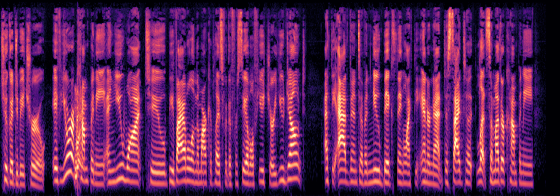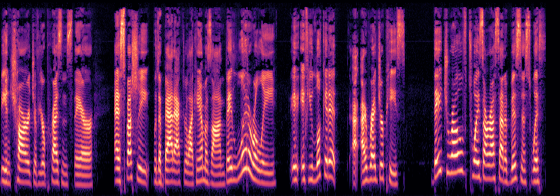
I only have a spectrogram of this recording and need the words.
too good to be true. If you're a Right. company and you want to be viable in the marketplace for the foreseeable future, you don't, at the advent of a new big thing like the internet, decide to let some other company be in charge of your presence there. Especially with a bad actor like Amazon, they literally, if you look at it, I read your piece they drove Toys R Us out of business with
